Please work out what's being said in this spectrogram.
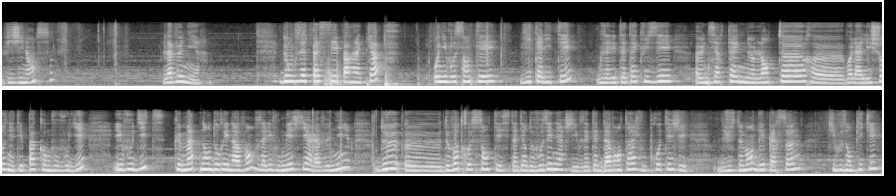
vigilance, l'avenir. Donc vous êtes passé par un cap au niveau santé, vitalité. Vous avez peut-être accusé euh, une certaine lenteur, euh, voilà, les choses n'étaient pas comme vous vouliez. Et vous dites que maintenant, dorénavant, vous allez vous méfier à l'avenir de, euh, de votre santé, c'est-à-dire de vos énergies. Vous allez peut-être davantage vous protéger justement des personnes qui vous ont piqué,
